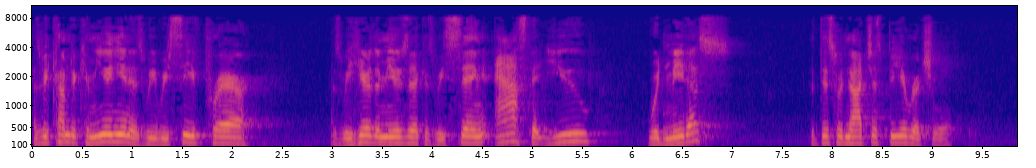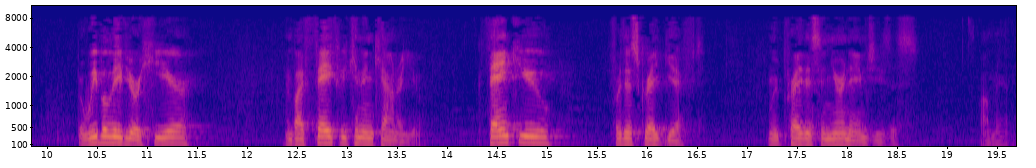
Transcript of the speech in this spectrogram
as we come to communion, as we receive prayer, as we hear the music, as we sing, ask that you would meet us, that this would not just be a ritual, but we believe you're here, and by faith we can encounter you. Thank you for this great gift. And we pray this in your name, Jesus. Amen.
